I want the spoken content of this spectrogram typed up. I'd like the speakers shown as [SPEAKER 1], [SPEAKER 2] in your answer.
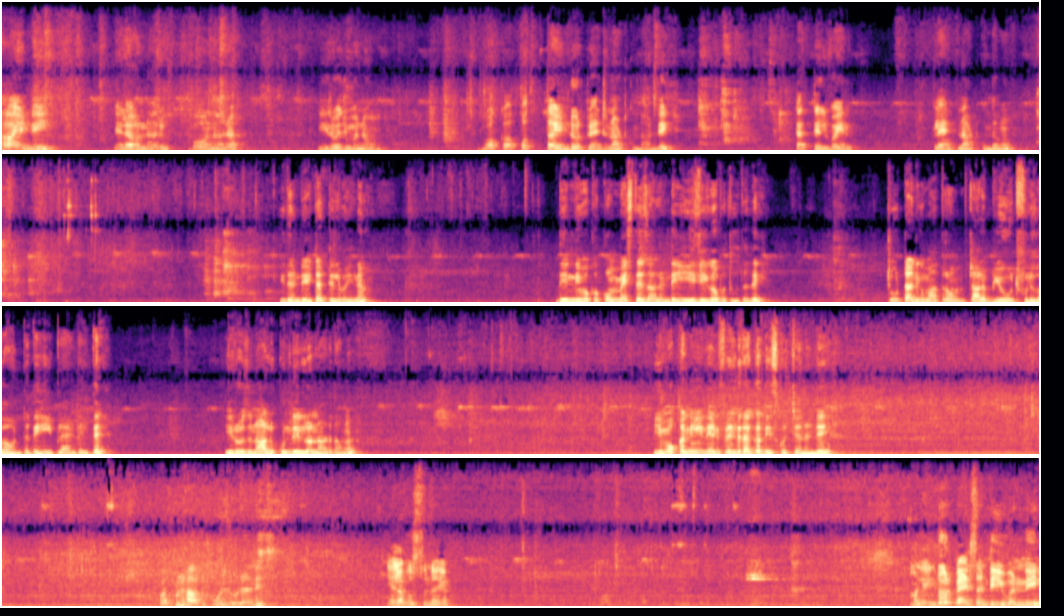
[SPEAKER 1] Hi అండి. ఎలా ఉన్నారు? బాగున్నారా? ఈరోజు మనం ఒక కొత్త ఇండోర్ ప్లాంట్ నాటుకుందాం అండి. టర్టిల్ వైన్ ప్లాంట్ నాటుకుందాము. ఇదండి టర్టిల్ వైన్ దీన్ని ఒక కొమ్మేస్తే చాలండి ఈజీగా బతుకుతుంది. చూడటానికి మాత్రం చాలా బ్యూటిఫుల్గా ఉంటుంది ఈ ప్లాంట్ అయితే. ఈరోజు నాలుగు కుండీల్లో నాటుదాము. ఈ మొక్కని నేను ఫ్రెండ్ దగ్గర తీసుకొచ్చానండి. పర్పుల్ హార్ట్ పూలు చూడండి. ఎలా పూస్తున్నాయో. మన ఇండోర్ ప్లాంట్స్ అండి ఇవన్నీ.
